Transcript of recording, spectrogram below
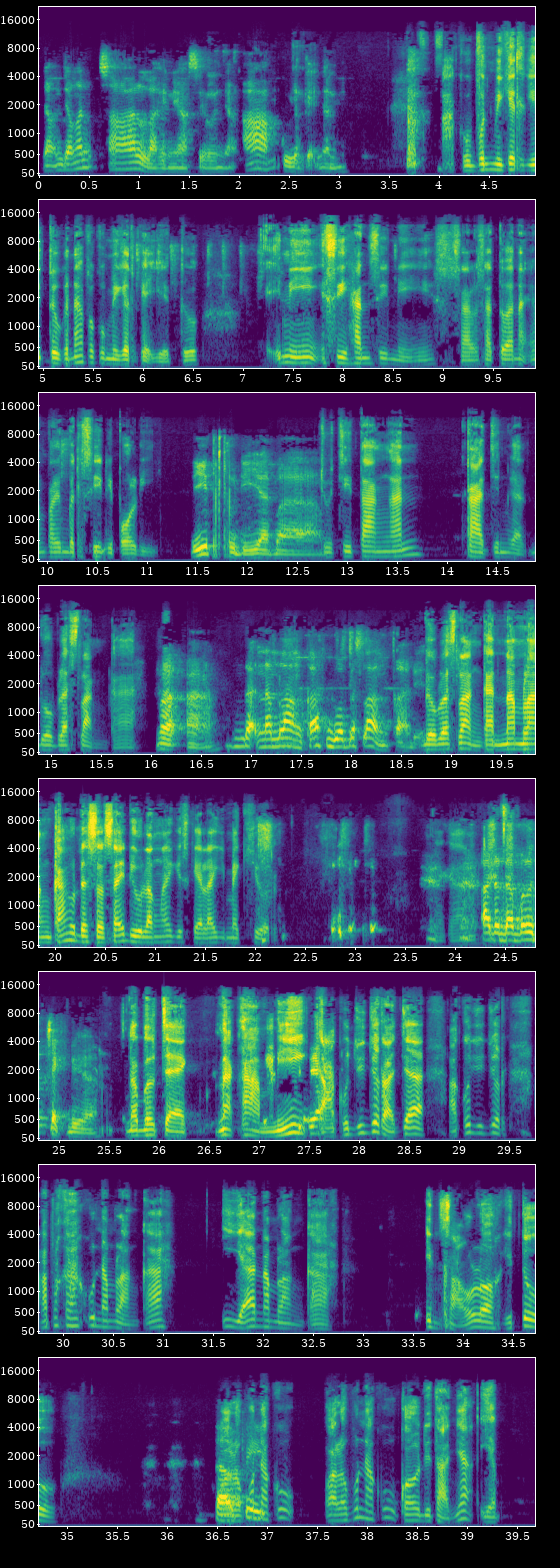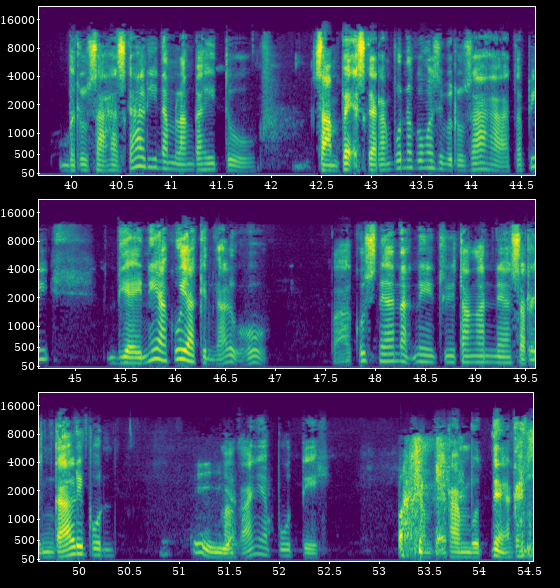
Jangan-jangan salah ini hasilnya. Aku yang kayaknya nih. Aku pun mikir gitu. Kenapa aku mikir kayak gitu? Ini si Hans ini salah satu anak yang paling bersih di poli. Itu dia, Bang. Cuci tangan rajin kan 12 langkah. Nah, ah. enggak 6 langkah, 12 langkah dia. 12 langkah, 6 langkah udah selesai diulang lagi sekali lagi make sure. Ya kan? Ada double check dia. Double check. Nah kami, Ya. aku jujur aja, aku jujur. Apakah aku 6 langkah? Iya 6 langkah. Insya Allah gitu. Walaupun Tapi aku, walaupun aku kalau ditanya, ya berusaha sekali 6 langkah itu. Sampai sekarang pun aku masih berusaha. Tapi dia ini aku yakin kali, oh bagus nih anak nih cuci tangannya. Sering kali pun. iya, Makanya putih. Sampai rambutnya kan.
